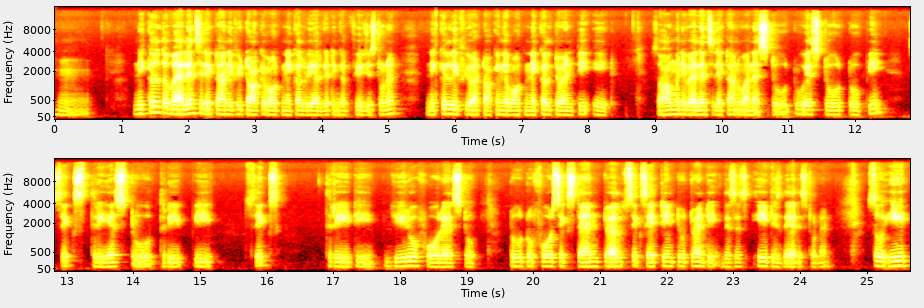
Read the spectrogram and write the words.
hmm nickel the valence electron if you talk about nickel we are getting confused student. Nickel if you are talking about nickel 28 so how many valence electron? 1s2 2s2 2p 6 3s2 3p6 3d 0 4s2 2 to 4 6 10 12 6 18 to 20 this is 8 is there student. So 8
